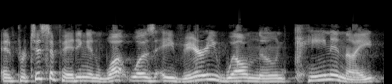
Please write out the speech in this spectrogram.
and participating in what was a very well known Canaanite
